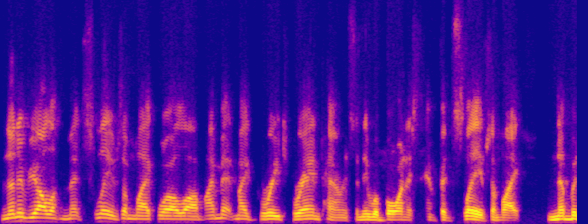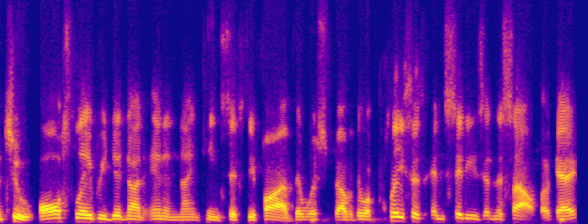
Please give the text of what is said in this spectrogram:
none of y'all have met slaves, I'm like, well, um, I met my great grandparents and they were born as infant slaves. I'm like, number two, all slavery did not end in 1965. There was uh, there were places and cities in the South, okay,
